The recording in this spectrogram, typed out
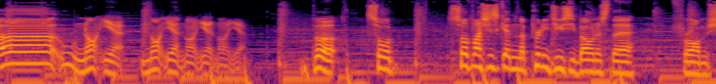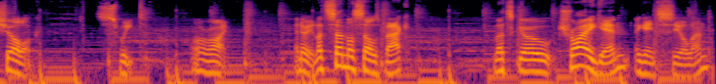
Uh, ooh, not yet. Not yet, not yet, not yet. But Sword, Flash is getting a pretty juicy bonus there from Sherlock. Sweet. All right. Anyway, let's send ourselves back. Let's go try again against Seal Land.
